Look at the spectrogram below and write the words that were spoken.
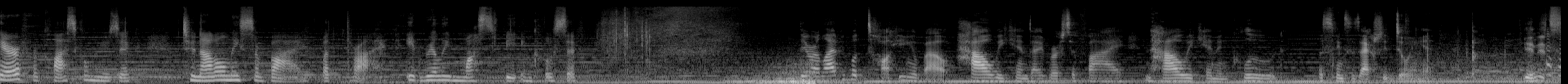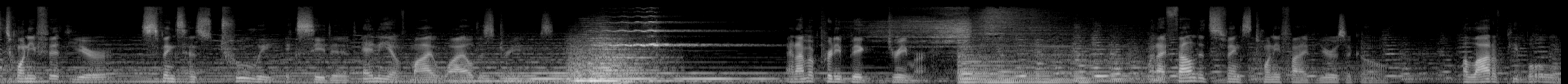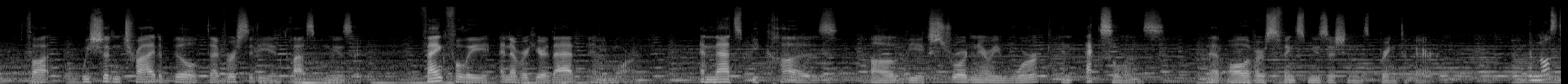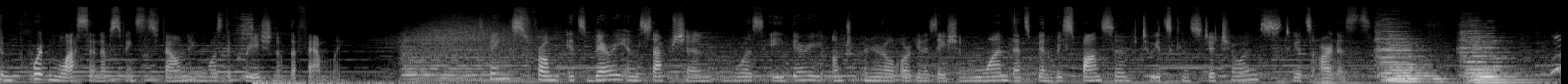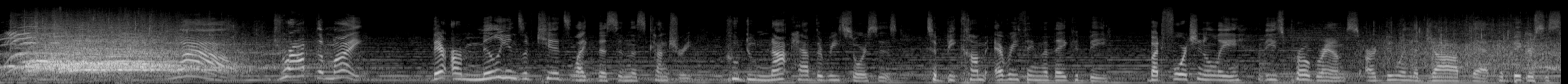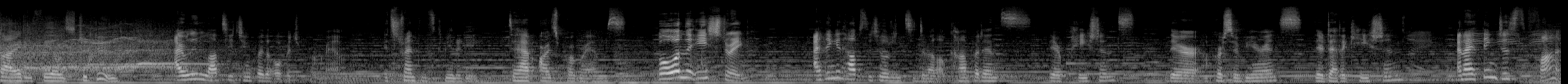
care for classical music to not only survive but thrive, it really must be inclusive. There are a lot of people talking about how we can diversify and how we can include. The Sphinx is actually doing it. In its 25th year, Sphinx has truly exceeded any of my wildest dreams. And I'm a pretty big dreamer. When I founded Sphinx 25 years ago, a lot of people thought we shouldn't try to build diversity in classical music. Thankfully, I never hear that anymore. And that's because of the extraordinary work and excellence that all of our Sphinx musicians bring to bear. The most important lesson of Sphinx's founding was the creation of the family. Sphinx, from its very inception, was a very entrepreneurial organization, one that's been responsive to its constituents, to its artists. Wow! Drop the mic. There are millions of kids like this in this country who do not have the resources to become everything that they could be. But fortunately, these programs are doing the job that the bigger society fails to do. I really love teaching for the Overture program. It strengthens community to have arts programs. Go on the E string. I think it helps the children to develop confidence, their patience, their perseverance, their dedication, and I think just fun.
